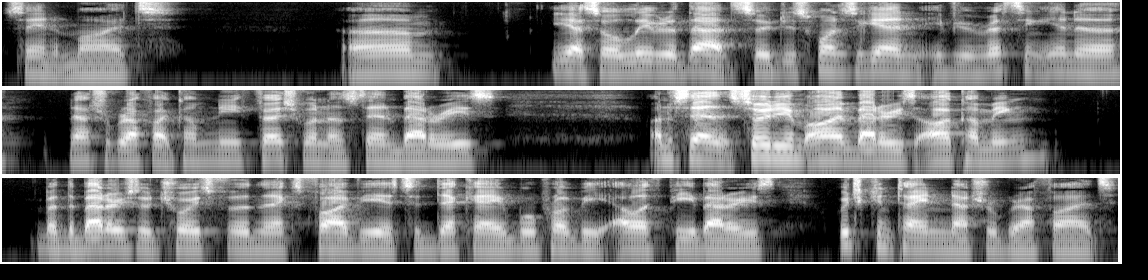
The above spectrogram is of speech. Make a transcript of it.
saying it might. Um, yeah, so I'll leave it at that. So just once again, if you're investing in a natural graphite company. First, you want to understand batteries. Understand that sodium ion batteries are coming, but the batteries of choice for the next five years to decade will probably be LFP batteries, which contain natural graphite.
